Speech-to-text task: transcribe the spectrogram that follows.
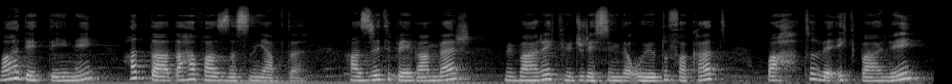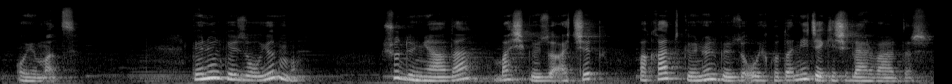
vaat ettiğini hatta daha fazlasını yaptı. Hazreti Peygamber mübarek hücresinde uyudu fakat bahtı ve ikbali uyumadı. Gönül gözü uyur mu? Şu dünyada baş gözü açık fakat gönül gözü uykuda nice kişiler vardır.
